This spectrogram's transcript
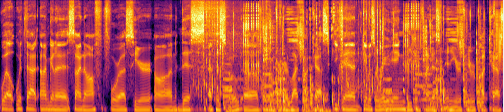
Well, with that, I'm going to sign off for us here on this episode of Hold On for Dear Life podcast. You can give us a rating. You can find us any of your favorite podcast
